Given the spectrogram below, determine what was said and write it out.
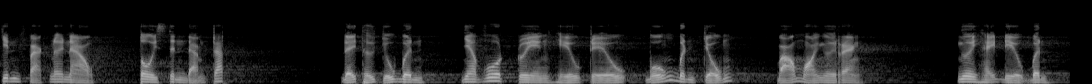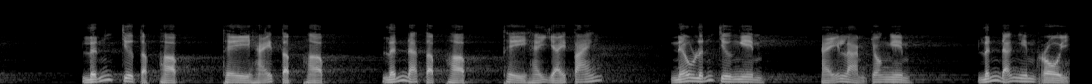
chinh phạt nơi nào, tôi xin đảm trách. Để thử chủ binh, nhà vua truyền hiệu triệu bốn binh chủng, bảo mọi người rằng, ngươi hãy điều binh. Lính chưa tập hợp thì hãy tập hợp, lính đã tập hợp thì hãy giải tán nếu lính chưa nghiêm, hãy làm cho nghiêm. Lính đã nghiêm rồi,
